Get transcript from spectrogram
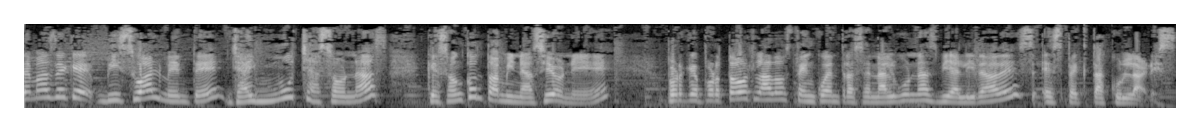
además de que visualmente ya hay muchas zonas que son contaminación, ¿eh? Porque por todos lados te encuentras en algunas vialidades espectaculares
